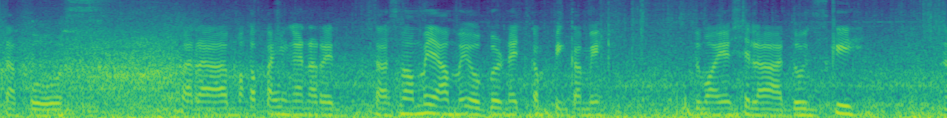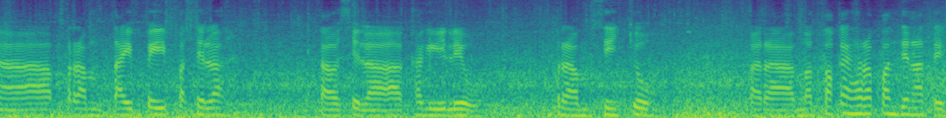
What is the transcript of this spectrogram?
Tapos para makapahinga na rin. Tapos mamaya may overnight camping kami. Dumayo sila Donski na from Taipei pa sila. Tapos sila Kagiliw from Sichu para mapakaharapan din natin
